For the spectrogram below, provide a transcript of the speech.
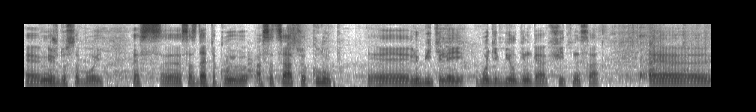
э, между собой, э, с- создать такую ассоциацию, клуб э, любителей бодибилдинга, фитнеса, э,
